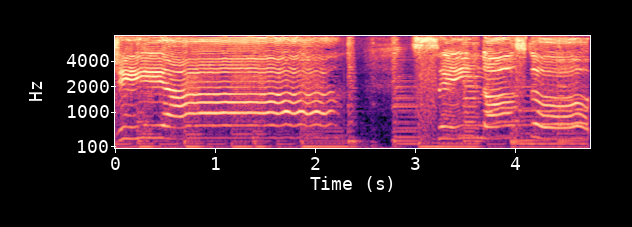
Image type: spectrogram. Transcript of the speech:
dia. Sem nós dois.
